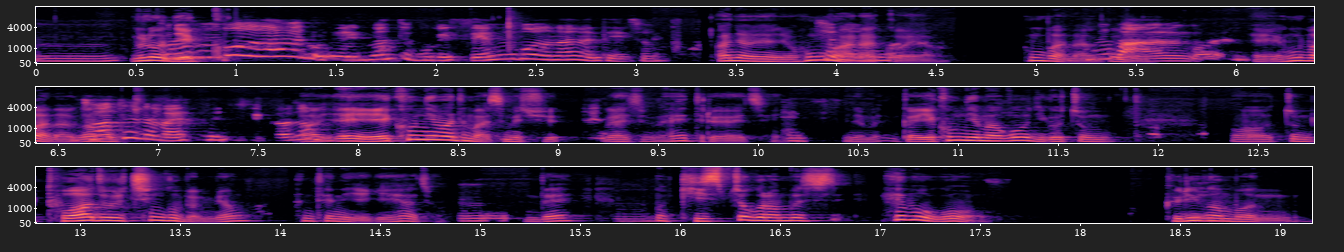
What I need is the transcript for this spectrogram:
음. 물론 예고- 홍보는 하면 되죠. 이분한테 보겠어요. 홍보는 하면 되죠. 아니요 아니요 홍보 안 할 거예요. 홍보 안 하고 홍보 안 하는 거예요. 예, 홍보 안 하고 저한테는 말씀해 주실 거죠? 아, 예, 예콤님한테 말씀해 주 말씀해 드려야지. 왜냐면 그러니까 예콤님하고 이거 좀 어, 좀 도와줄 친구 몇 명한테는 얘기해야죠. 음. 근데 음. 한번 기습적으로 한번 시- 해보고 그리고 네. 한번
